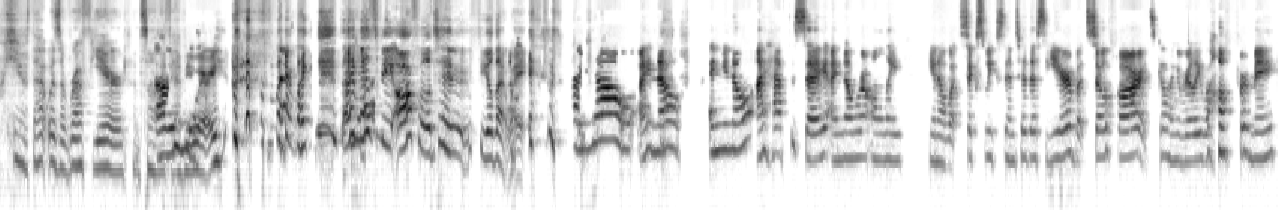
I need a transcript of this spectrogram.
Phew, that was a rough year. It's only oh, February. Yeah. like that must be awful to feel that way. I know, I know. And you know, I have to say, I know we're only, you know, what, six weeks into this year, but so far it's going really well for me.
